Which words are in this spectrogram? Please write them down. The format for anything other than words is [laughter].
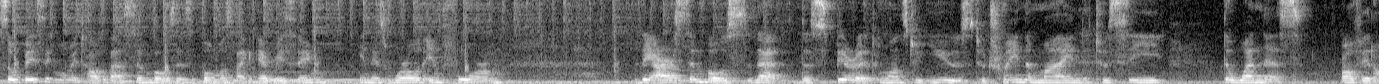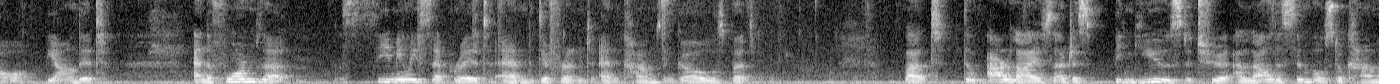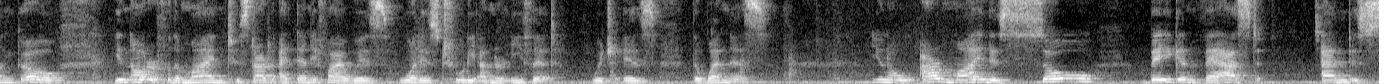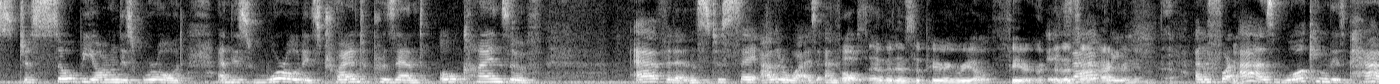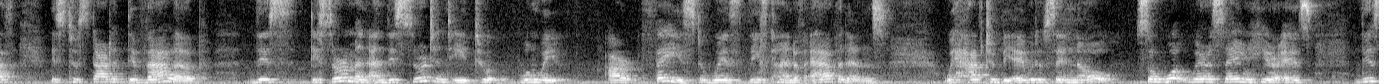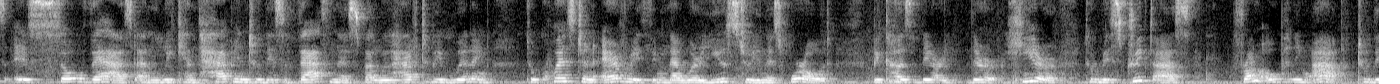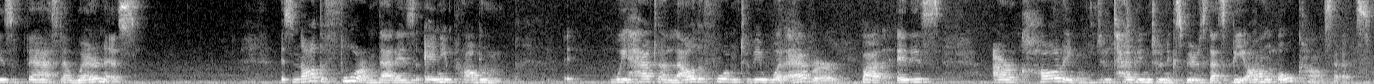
So basically, when we talk about symbols, it's almost like everything in this world in form. They are symbols that the spirit wants to use to train the mind to see the oneness of it all beyond it. And the forms are seemingly separate and different and comes and goes, but but the, our lives are just being used to allow the symbols to come and go in order for the mind to start to identify with what is truly underneath it, which is the oneness. You know, our mind is so big and vast and is just so beyond this world, and this world is trying to present all kinds of evidence to say otherwise and false evidence appearing real fear exactly. [laughs] that's our acronym and for us walking this path is to start to develop this discernment and this certainty to when we are faced with this kind of evidence we have to be able to say no. So what we're saying here is this is so vast and we can tap into this vastness but we have to be willing to question everything that we're used to in this world because they are they're here to restrict us from opening up to this vast awareness it's not the form that is any problem. We have to allow the form to be whatever, but it is our calling to tap into an experience that's beyond all concepts.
